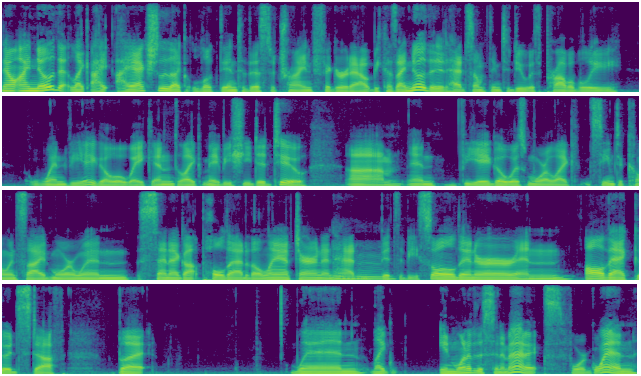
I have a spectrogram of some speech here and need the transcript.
Now I know that like I I actually like looked into this to try and figure it out because I know that it had something to do with probably when Viego awakened. Like maybe she did too. Um, and Viego was more like seemed to coincide more when Senna got pulled out of the lantern and had bits of Isolde in her and all that good stuff. But when like in one of the cinematics for Gwen,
